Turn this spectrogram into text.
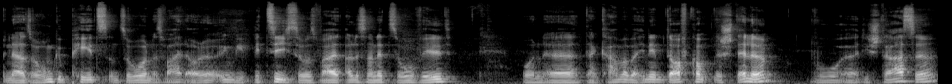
bin da so rumgepetzt und so. Und es war halt auch irgendwie witzig. So, es war halt alles noch nicht so wild. Und äh, dann kam aber in dem Dorf kommt eine Stelle, wo äh, die Straße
